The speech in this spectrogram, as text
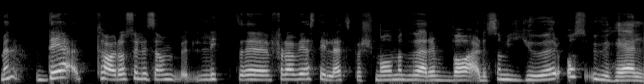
Men det tar oss jo liksom litt eh, For da vil jeg stille et spørsmål med det derre Hva er det som gjør oss uhel?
